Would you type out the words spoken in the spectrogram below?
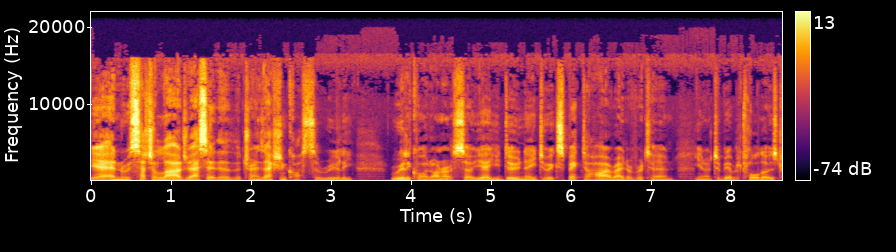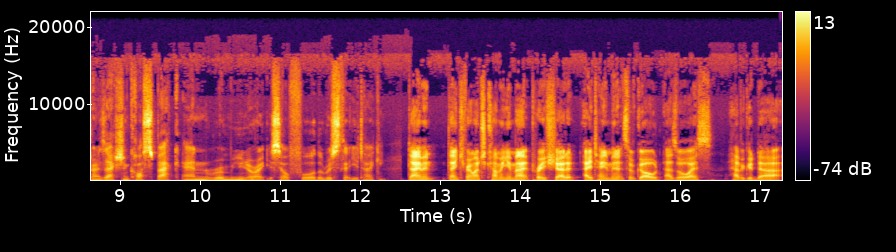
Yeah, and with such a large asset, the, the transaction costs are really really quite onerous. So yeah, you do need to expect a higher rate of return, you know, to be able to claw those transaction costs back and remunerate yourself for the risk that you're taking. Damon, thank you very much for coming in, mate. Appreciate it. 18 minutes of gold as always. Have a good uh,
